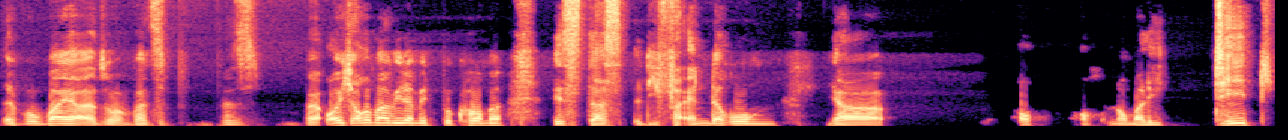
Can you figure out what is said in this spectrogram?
äh, wobei ja, also was, was ich bei euch auch immer wieder mitbekomme, ist, dass die Veränderung ja auch, auch Normalität Realität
